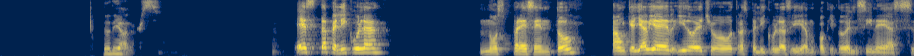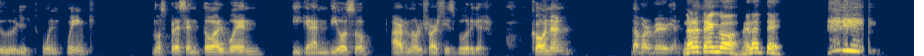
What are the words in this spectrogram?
do the honors. Esta película nos presentó, aunque ya había ido hecho otras películas y un poquito del cine azul, wink wink, nos presentó al buen y grandioso Arnold Schwarzenegger. Conan the Barbarian. No lo tengo, adelante.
